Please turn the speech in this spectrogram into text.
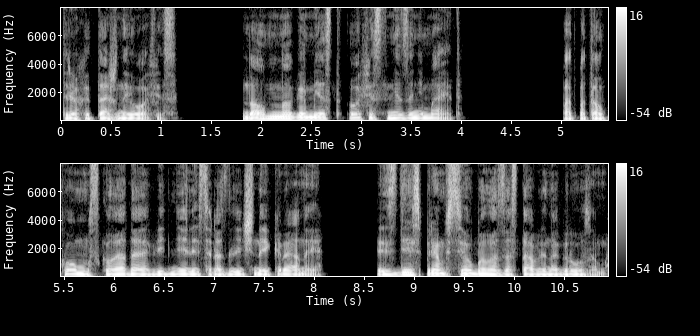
трехэтажный офис. Но много мест офис не занимает. Под потолком склада виднелись различные краны. здесь прям все было заставлено грузом.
